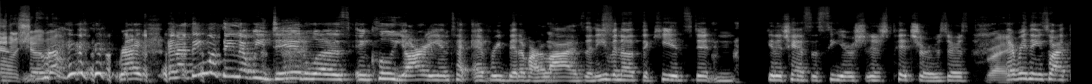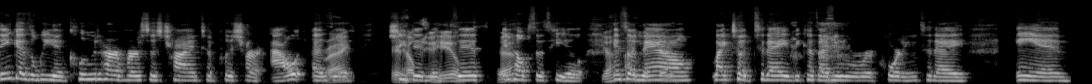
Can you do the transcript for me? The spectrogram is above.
down and shut up. right, right. And I think one thing that we did was include Yari into every bit of our lives. And even though the kids didn't get a chance to see her, there's pictures, there's Right. everything. So I think as we include her versus trying to push her out as Right. if she didn't exist, Yeah. it helps us heal. And so get that. now, like to today, because I knew we were recording today, and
